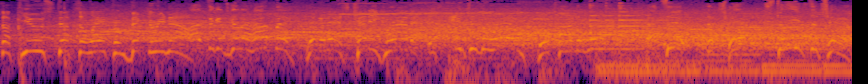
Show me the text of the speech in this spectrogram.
Just a few steps away from victory now. I think it's gonna happen. Look at this. Can he grab it? It's inches away. No time to win. That's it. The champ stays the champ.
